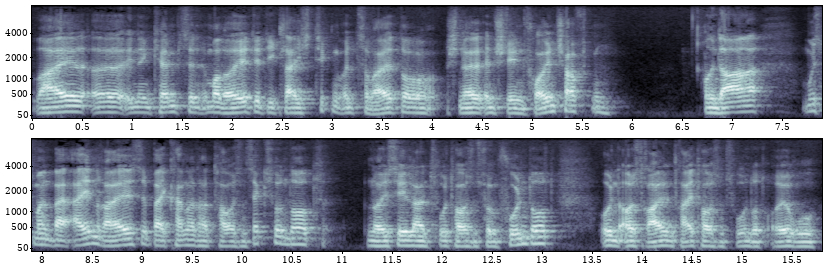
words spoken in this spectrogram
weil äh, in den Camps sind immer Leute, die gleich ticken und so weiter. Schnell entstehen Freundschaften. Und da muss man bei Einreise bei Kanada 1600, Neuseeland 2500 und Australien 3200 Euro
